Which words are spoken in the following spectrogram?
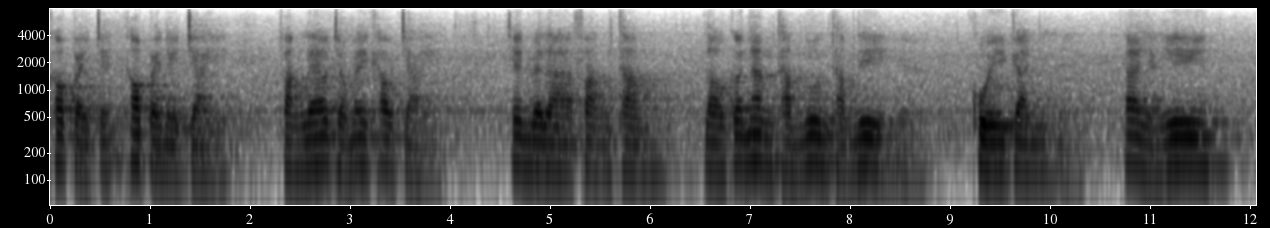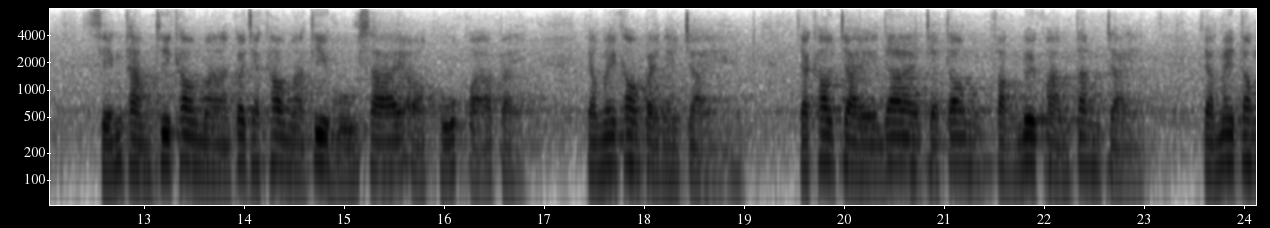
เข้าไปเข้าไปในใจ ฟังแล้วจะไม่เข้าใจ เช่นเวลาฟังธรรม เราก็นั่งทำนู่นทำนี่ คุยกัน ถ้าอย่างนี้ เสียงธรรมที่เข้ามาก็จะเข้ามาที่หูซ้ายออกหูขวาไป จะไม่เข้าไปในใจ จะเข้าใจได้จะต้องฟังด้วยความตั้งใจ จะไม่ต้อง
